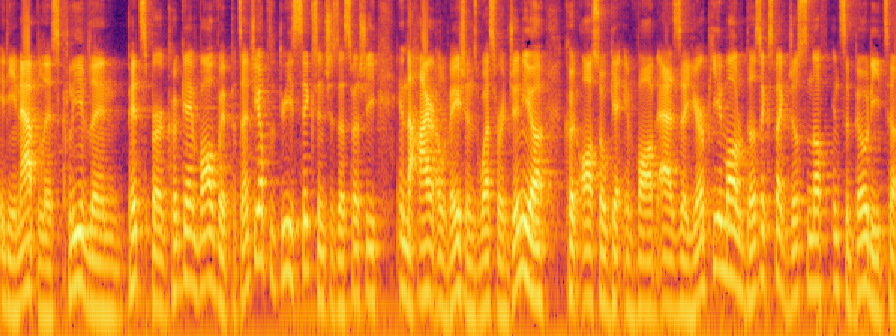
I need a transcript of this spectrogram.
Indianapolis, Cleveland, Pittsburgh, could get involved with potentially up to 3 6 six inches, especially in the higher elevations. West Virginia could also get involved as the European model does expect just enough instability to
